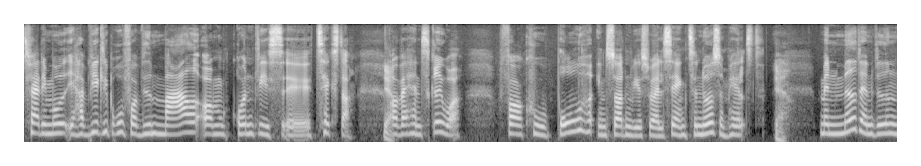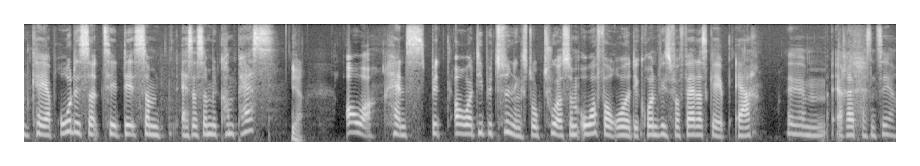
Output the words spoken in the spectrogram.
Tværtimod, jeg har virkelig brug for at vide meget om Grundtvigs øh, tekster, ja. og hvad han skriver, for at kunne bruge en sådan visualisering til noget som helst. Ja. Men med den viden kan jeg bruge det så til det som, altså som et kompas ja. over, hans, over de betydningsstrukturer, som ordforrådet i Grundtvigs forfatterskab er øh, at repræsentere.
